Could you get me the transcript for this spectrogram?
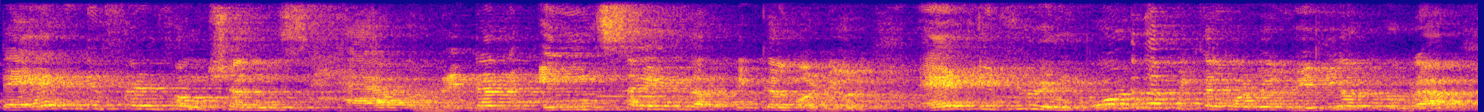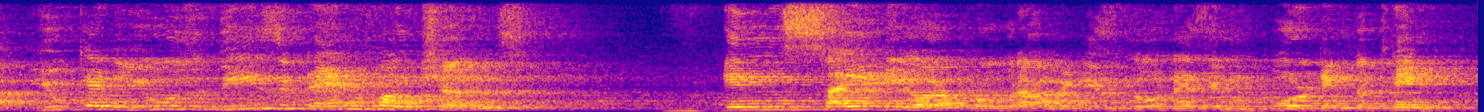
10 different functions have written inside the pickle module and if you import the pickle module with your program, you can use these 10 functions inside your program. It is known as importing the thing.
